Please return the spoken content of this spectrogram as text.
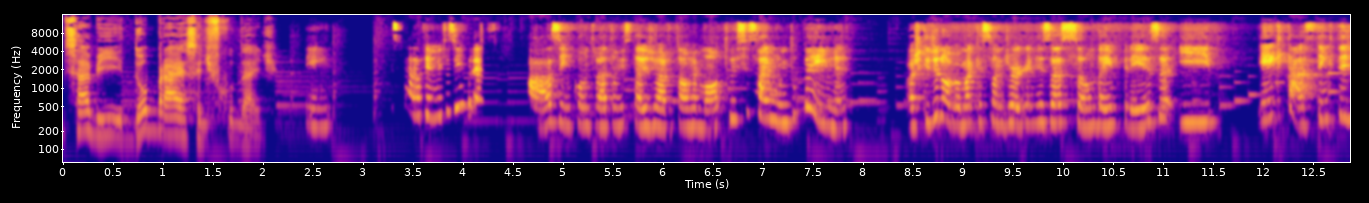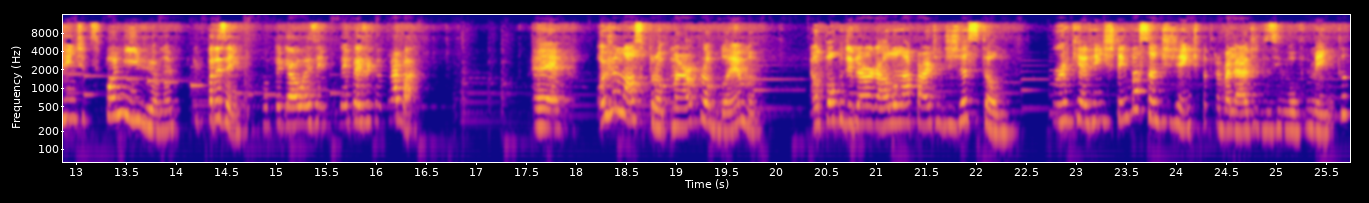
sabe, dobrar essa dificuldade. Sim. Mas, cara, tem muitas empresas que fazem, contratam um estagiário tal remoto e se sai muito bem, né? Acho que, de novo, é uma questão de organização da empresa e, e aí que tá, tem que ter gente disponível, né? Porque, por exemplo, vou pegar o exemplo da empresa que eu trabalho. É, hoje o nosso maior problema é um pouco de gargalo na parte de gestão. Porque a gente tem bastante gente para trabalhar de desenvolvimento,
